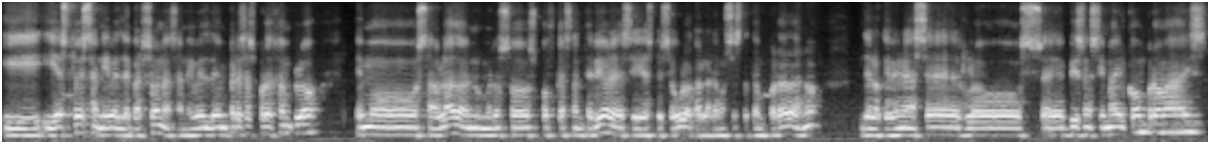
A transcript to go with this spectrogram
y, esto es a nivel de personas. A nivel de empresas, por ejemplo, hemos hablado en numerosos podcasts anteriores y estoy seguro que hablaremos esta temporada, ¿no? De lo que vienen a ser los eh, Business Email Compromise,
